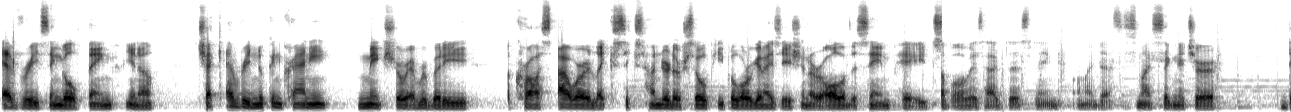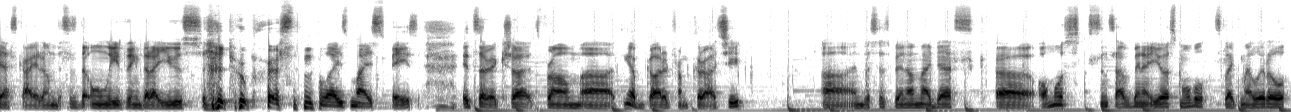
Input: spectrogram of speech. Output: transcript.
every single thing, you know, check every nook and cranny, make sure everybody across our like 600 or so people organization are all on the same page. I've always had this thing on my desk. This is my signature desk item. This is the only thing that I use to personalize my space. It's a rickshaw. It's from, uh, I think I've got it from Karachi. Uh, and this has been on my desk uh, almost since I've been at US Mobile. It's like my little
